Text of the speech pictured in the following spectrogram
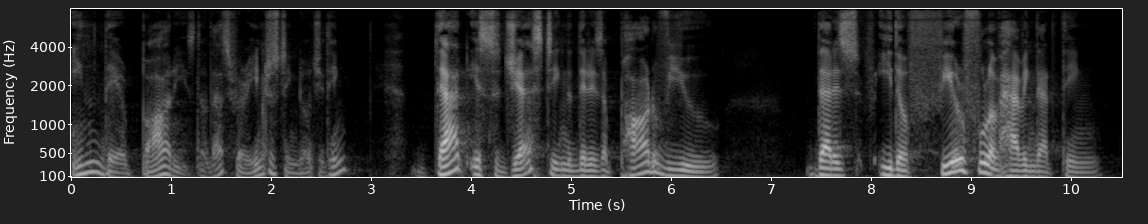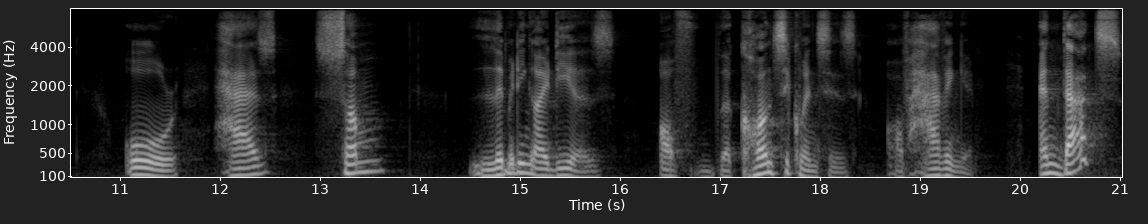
in their bodies. Now, that's very interesting, don't you think? That is suggesting that there is a part of you that is either fearful of having that thing or has some limiting ideas of the consequences of having it. And that's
